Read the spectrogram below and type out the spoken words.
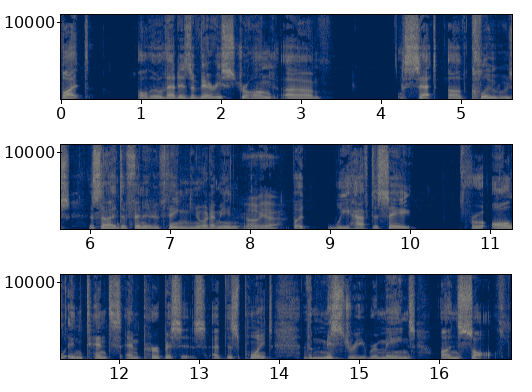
But although that is a very strong um, set of clues, it's not a definitive thing. You know what I mean? Oh, yeah. But we have to say, for all intents and purposes, at this point, the mystery remains unsolved.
